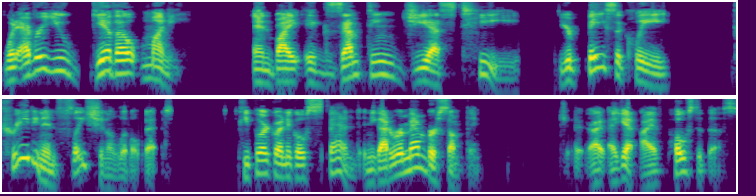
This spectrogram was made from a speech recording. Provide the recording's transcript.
Whenever you give out money and by exempting GST, you're basically creating inflation a little bit. People are going to go spend, and you got to remember something. I, again, I have posted this.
